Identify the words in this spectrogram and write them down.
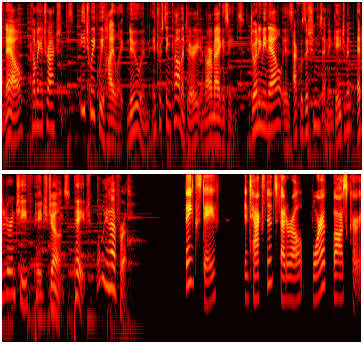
And now, coming attractions. Each week we highlight new and interesting commentary in our magazines. Joining me now is Acquisitions and Engagement Editor in Chief, Paige Jones. Paige, what will you have for us? Thanks, Dave. In Tax Notes Federal, Bora Boskert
